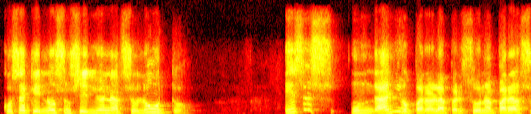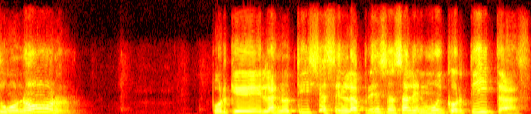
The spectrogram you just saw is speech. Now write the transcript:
Cosa que no sucedió en absoluto. Eso es un daño para la persona, para su honor. porque las noticias en la prensa salen muy cortitas.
